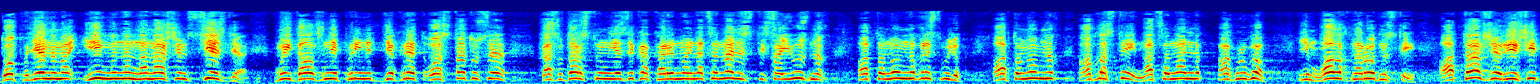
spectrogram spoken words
до пленума именно на нашем съезде мы должны принять декрет о статусе государственного языка коренной национальности союзных автономных республик, автономных областей, национальных округов и малых народностей, а также решить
